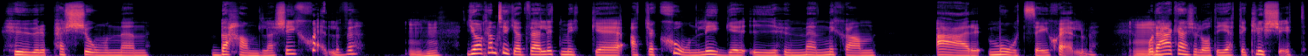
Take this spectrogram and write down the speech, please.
hur personen behandlar sig själv. Mhm. Jag kan tycka att väldigt mycket attraktion ligger i hur människan är mot sig själv. Mm. Och det här kanske låter jätteklyschigt,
